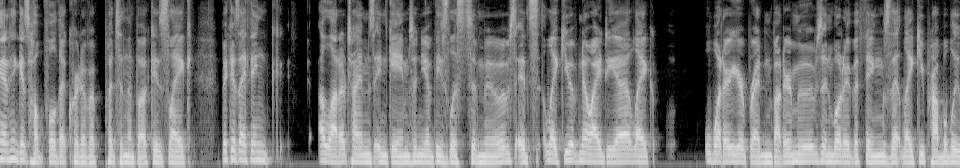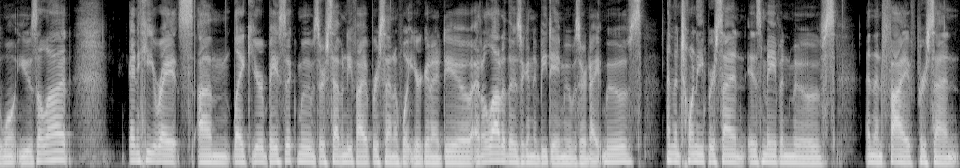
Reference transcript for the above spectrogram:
that i think is helpful that cordova puts in the book is like because i think a lot of times in games when you have these lists of moves it's like you have no idea like what are your bread and butter moves and what are the things that like you probably won't use a lot and he writes um like your basic moves are 75% of what you're going to do and a lot of those are going to be day moves or night moves and then 20% is maven moves and then 5%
